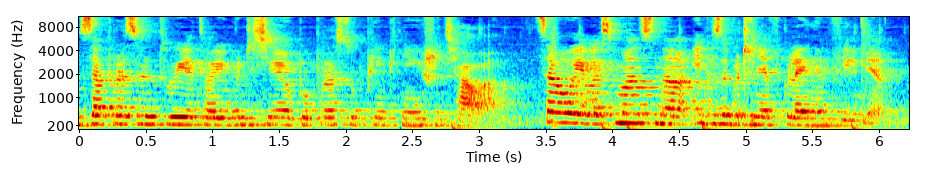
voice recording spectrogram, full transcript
zaprocentuje to i będziecie miały po prostu piękniejsze ciała. Całuję Was mocno i do zobaczenia w kolejnym filmie.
